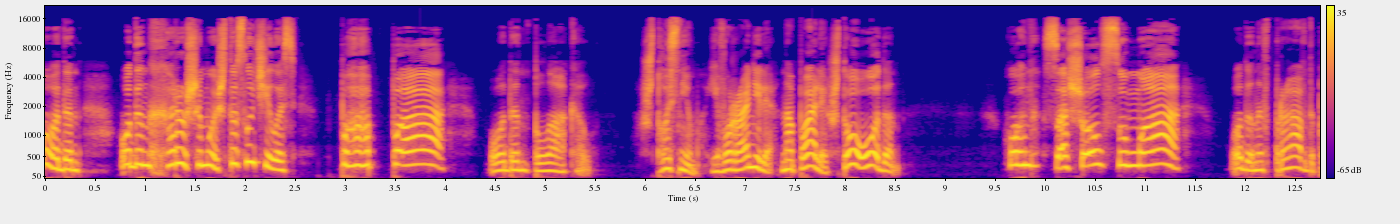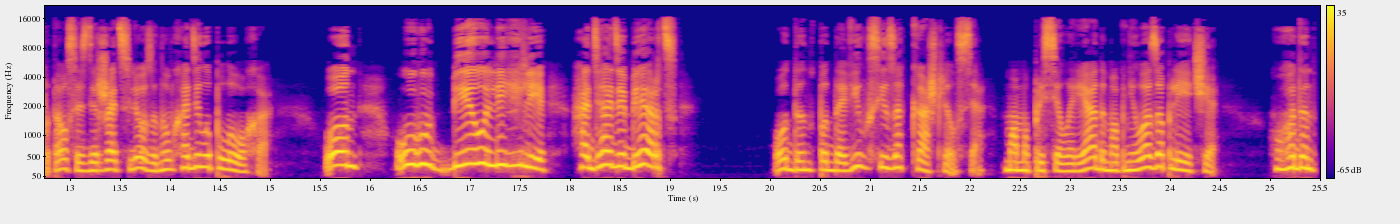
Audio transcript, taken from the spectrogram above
«Оден, Оден, хороший мой, что случилось? Папа!» Оден плакал. «Что с ним? Его ранили? Напали? Что, Оден?» «Он сошел с ума!» Оден и вправду пытался сдержать слезы, но выходило плохо. «Он убил Лили, а дядя Берц...» Оден подавился и закашлялся. Мама присела рядом, обняла за плечи. «Оден,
